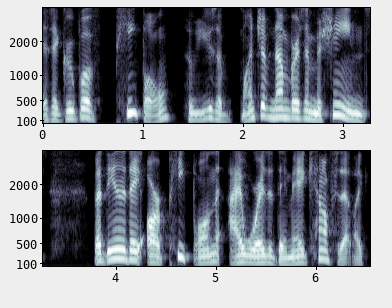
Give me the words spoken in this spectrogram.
is a group of people who use a bunch of numbers and machines, but at the end of the day are people, and I worry that they may account for that. Like,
